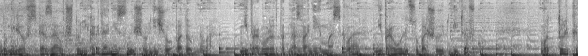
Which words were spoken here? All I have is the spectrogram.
Гумилев сказал, что никогда не слышал ничего подобного. Ни про город под названием Москва, ни про улицу Большую Дмитровку. Вот только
